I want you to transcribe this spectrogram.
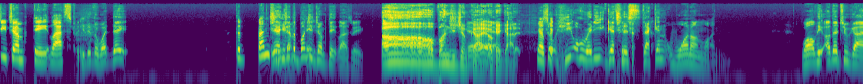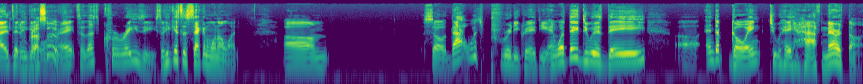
bungee jump date last week. He did the what date? The bungee Yeah, he did the jump bungee date. jump date last week. oh, bungee jump Yeah, guy. yeah, Okay, got it. So he already gets his second one-on-one, while the other two guys didn't get Impressive. one. Right? So that's crazy. So he gets his second one-on-one. Um. So that was pretty crazy. And what they do is they uh, end up going to a half marathon,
